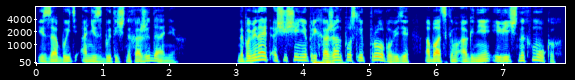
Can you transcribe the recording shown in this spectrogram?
и забыть о несбыточных ожиданиях. Напоминает ощущение прихожан после проповеди об адском огне и вечных муках.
